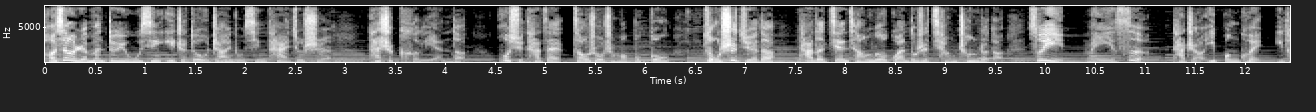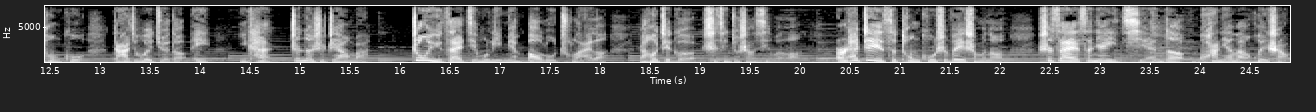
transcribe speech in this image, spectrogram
好像人们对于吴昕一直都有这样一种心态，就是他是可怜的。或许他在遭受什么不公，总是觉得他的坚强乐观都是强撑着的。所以每一次他只要一崩溃、一痛哭，大家就会觉得，哎，你看，真的是这样吧？终于在节目里面暴露出来了，然后这个事情就上新闻了。而他这一次痛哭是为什么呢？是在三年以前的跨年晚会上，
